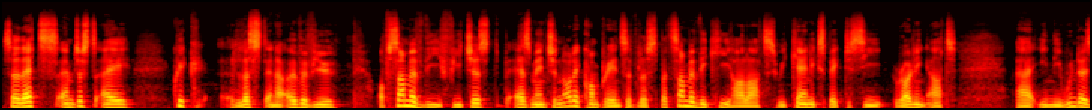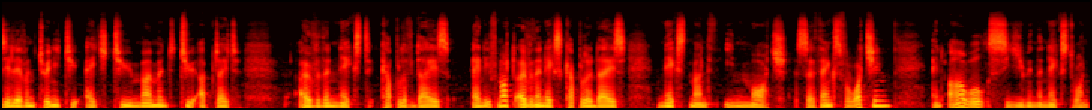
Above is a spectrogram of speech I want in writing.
So that's um, just a quick list and an overview of some of the features. As mentioned, not a comprehensive list, but some of the key highlights we can expect to see rolling out uh, in the Windows 11 22H2 Moment 2 update over the next couple of days, and if not over the next couple of days, next month in March. So thanks for watching, and I will see you in the next one.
